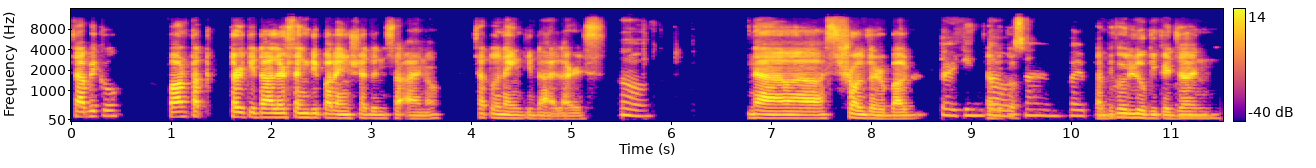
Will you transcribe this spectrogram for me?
Sabi ko, parang tat- $30 lang diferensya dun sa ano, sa $290 Oo. Na shoulder bag. 13,000. Sabi ko, lugi ka dyan.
